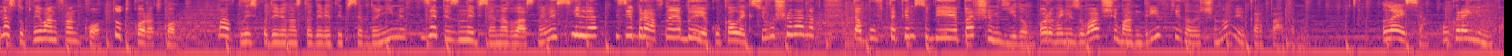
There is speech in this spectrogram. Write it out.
Наступний Іван Франко. Тут коротко. Мав близько 99 псевдонімів, запізнився на власне весілля, зібрав неабияку колекцію вишиванок та був таким собі першим гідом, організувавши мандрівки Галичиною і Карпатами. Леся, українка,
